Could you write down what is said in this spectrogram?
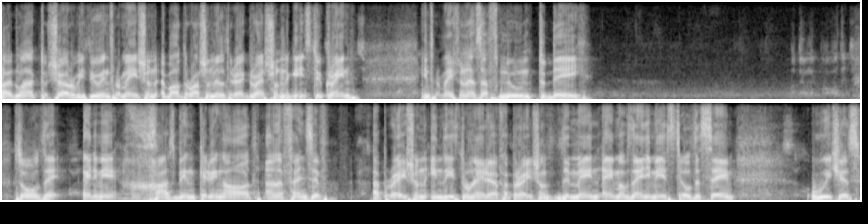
I'd like to share with you information about the Russian military aggression against Ukraine. Information as of noon today. So the enemy has been carrying out an offensive operation in the eastern area of operations. The main aim of the enemy is still the same, which is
